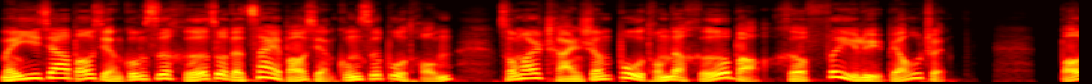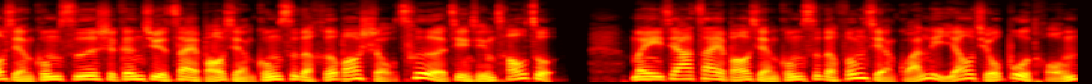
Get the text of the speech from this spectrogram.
每一家保险公司合作的再保险公司不同，从而产生不同的核保和费率标准。保险公司是根据再保险公司的核保手册进行操作，每家再保险公司的风险管理要求不同，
